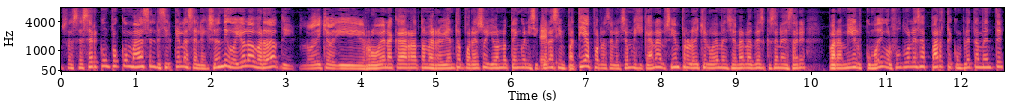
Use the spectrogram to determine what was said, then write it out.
O sea, se acerca un poco más el decir que la selección, digo yo la verdad, y lo he dicho, y Rubén a cada rato me revienta por eso, yo no tengo ni siquiera simpatía por la selección mexicana, siempre lo he dicho, lo voy a mencionar las veces que sea necesario. Para mí, el, como digo, el fútbol es aparte completamente,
